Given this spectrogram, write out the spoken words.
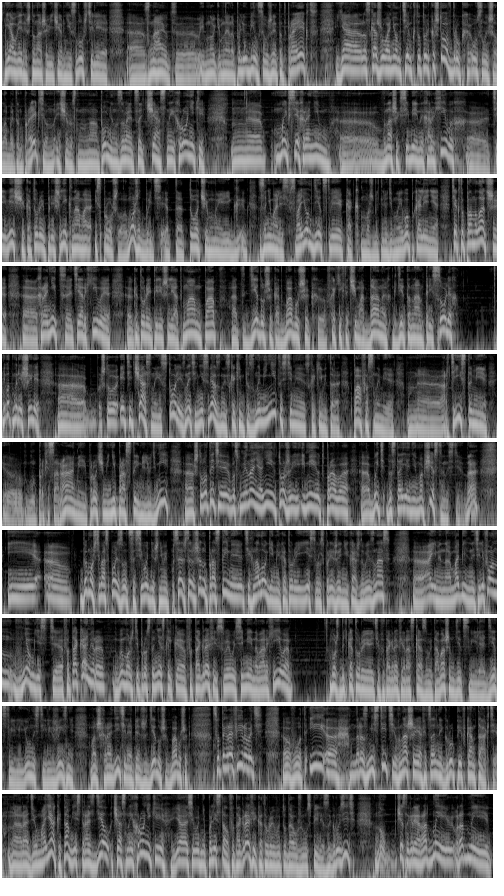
Я уверен, что наши вечерние слушатели э, знают, э, и многим, наверное, полюбился уже этот проект. Я расскажу о нем тем, кто только что вдруг услышал об этом проекте. Он, еще раз напомню, называется «Частные хроники». Э, мы все храним э, в наших семейных архивах э, те вещи, которые пришли к нам э, из прошлого. Может быть, это то, чем мы занимались в своем детстве, как, может быть, люди моего поколения. Те, кто помладше, Э, хранит те архивы, э, которые перешли от мам, пап, от дедушек, от бабушек э, в каких-то чемоданах, где-то на антресолях. И вот мы решили, а, что эти частные истории, знаете, не связанные с какими-то знаменитостями, с какими-то пафосными э, артистами, э, профессорами и прочими непростыми людьми, что вот эти воспоминания, они тоже имеют право э, быть достоянием общественности, да, и вы можете воспользоваться сегодняшними совершенно простыми технологиями, которые есть в распоряжении каждого из нас, а именно мобильный телефон, в нем есть э, фотокамера. Вы можете просто несколько фотографий своего семейного архива может быть, которые эти фотографии рассказывают о вашем детстве или о детстве, или юности, или жизни ваших родителей, опять же, дедушек, бабушек, сфотографировать, вот, и э, разместить в нашей официальной группе ВКонтакте «Радио Маяк», и там есть раздел «Частные хроники». Я сегодня полистал фотографии, которые вы туда уже успели загрузить. Ну, честно говоря, родные, родные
